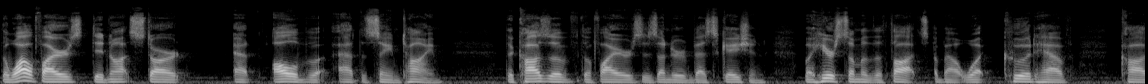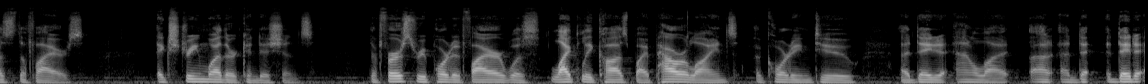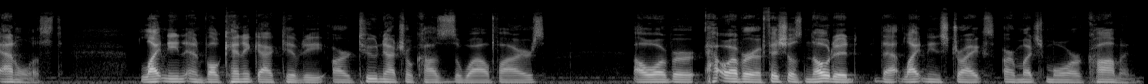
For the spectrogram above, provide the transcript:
The wildfires did not start at all of at the same time. The cause of the fires is under investigation, but here's some of the thoughts about what could have caused the fires. Extreme weather conditions. The first reported fire was likely caused by power lines, according to a data, analy- uh, a data analyst. Lightning and volcanic activity are two natural causes of wildfires. However, however, officials noted that lightning strikes are much more common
